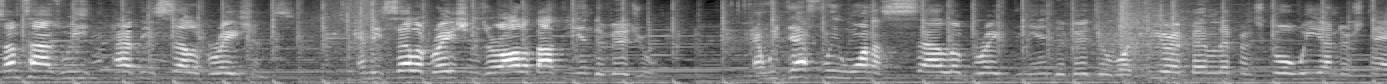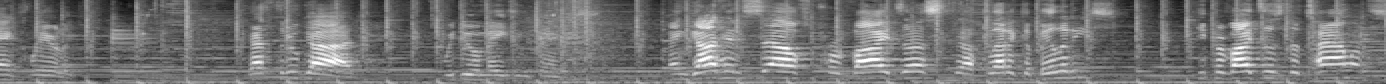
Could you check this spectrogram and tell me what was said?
Sometimes we have these celebrations, and these celebrations are all about the individual. And we definitely want to celebrate the individual, but here at Ben Lippen School, we understand clearly that through God, we do amazing things. And God Himself provides us the athletic abilities, He provides us the talents,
